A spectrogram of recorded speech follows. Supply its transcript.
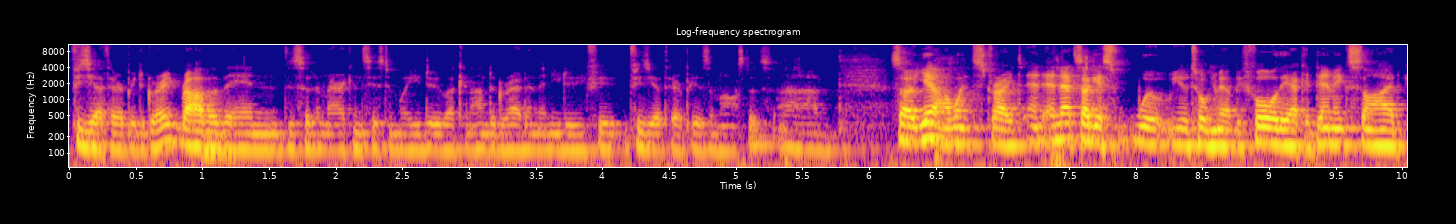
physiotherapy degree, rather than the sort of American system where you do like an undergrad and then you do phy- physiotherapy as a master's. Um, so yeah, I went straight, and, and that's I guess what you were talking about before the academic side.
